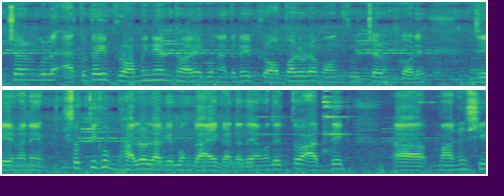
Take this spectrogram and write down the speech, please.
উচ্চারণগুলো এতটাই প্রমিনেন্ট হয় এবং এতটাই প্রপার ওরা মন্ত্র উচ্চারণ করে যে মানে সত্যি খুব ভালো লাগে এবং গায়ে কাটা দেয়। আমাদের তো অর্ধেক মানুষই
